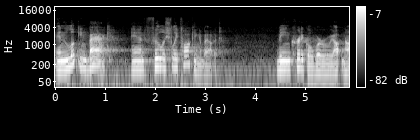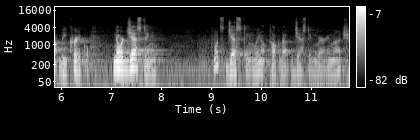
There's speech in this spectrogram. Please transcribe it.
And looking back and foolishly talking about it. Being critical where we ought not be critical. Nor jesting. What's jesting? We don't talk about jesting very much.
